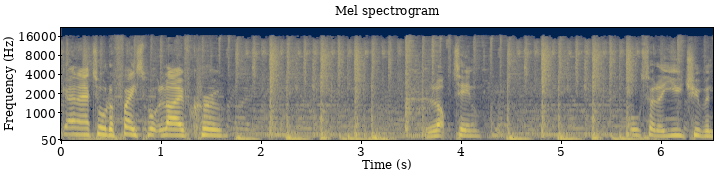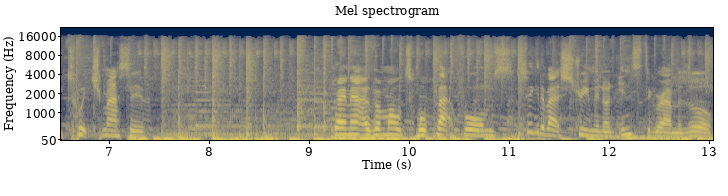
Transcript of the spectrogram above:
Going out to all the Facebook Live crew. Locked in. Also the YouTube and Twitch massive. Going out over multiple platforms. Thinking about streaming on Instagram as well.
